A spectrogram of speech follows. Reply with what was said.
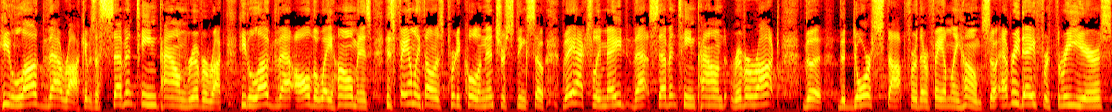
he lugged that rock. It was a 17 pound river rock. He lugged that all the way home, and his, his family thought it was pretty cool and interesting. So they actually made that 17 pound river rock the, the door doorstop for their family home. So every day for three years,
